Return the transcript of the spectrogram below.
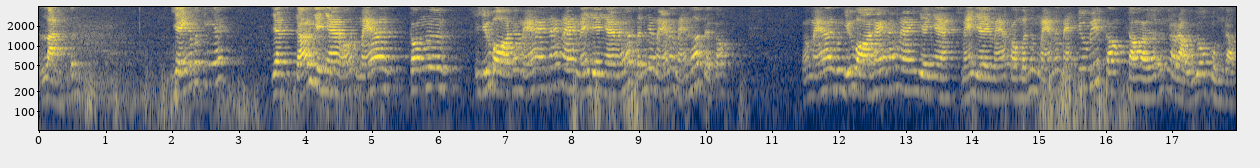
lành tính. Vậy nó mới kia. Và trở về nhà hỏi mẹ ơi, con giữ bò cho mẹ hai tháng nay, mẹ về nhà mẹ hết bệnh cho mẹ nó mẹ hết rồi con. Còn mẹ ơi, con giữ bò hai tháng nay, về nhà, mẹ về, mẹ còn bệnh hơn mẹ nó mẹ chưa biết con. Trời ơi, nó rầu vô cùng rầu.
